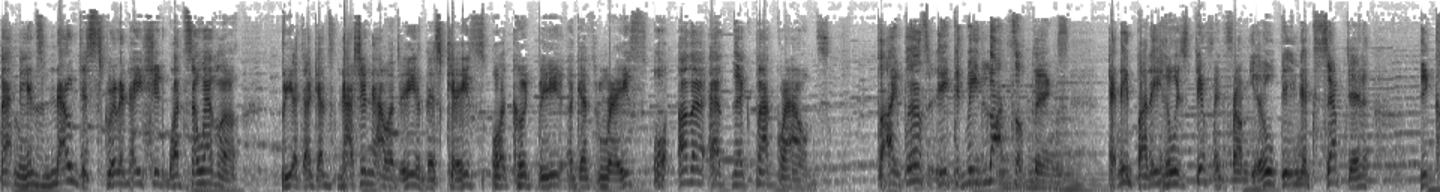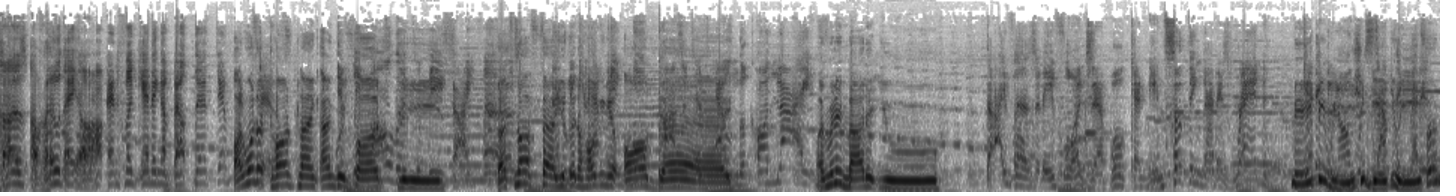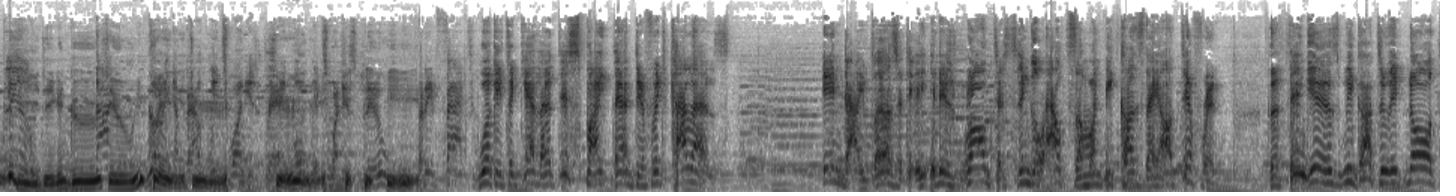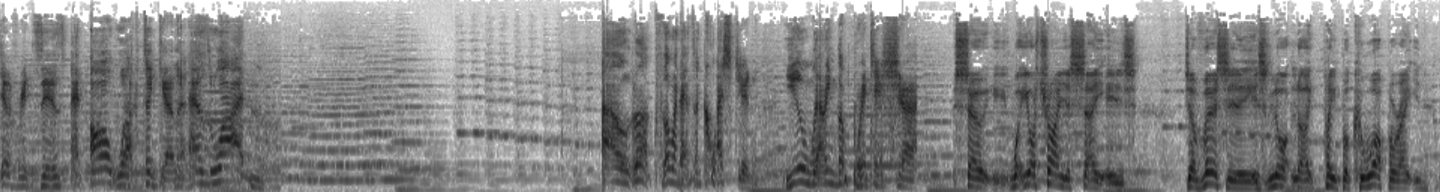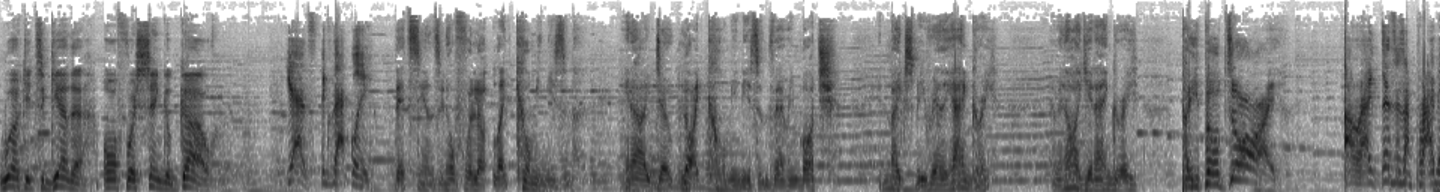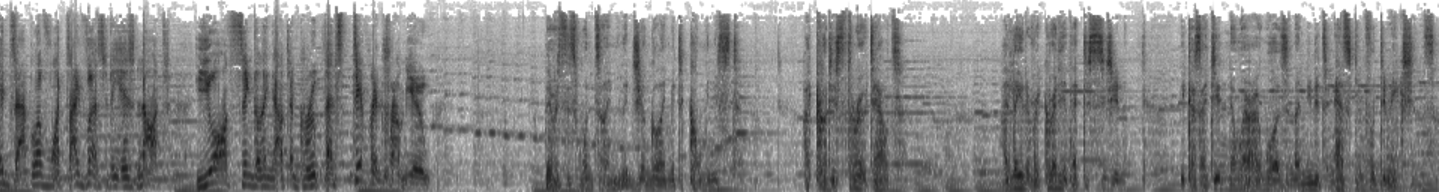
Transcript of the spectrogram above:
That means no discrimination whatsoever be it against nationality in this case, or it could be against race or other ethnic backgrounds. Diversity can mean lots of things. Anybody who is different from you being accepted because of who they are and forgetting about their differences. I want a time playing Angry Birds, learn to be please. diverse, That's not fair, you've been hugging it all day. outlook on life. I'm really mad at you. Diversity, for example, can mean something that is red. Maybe we should with get something away that is from the meeting and go Not to worrying about which one is red or which one is blue, but in fact working together despite their different colors. In diversity, it is wrong to single out someone because they are different. The thing is, we got to ignore differences and all work together as one. Oh, look, someone has a question. You wearing the British shirt. So, what you're trying to say is diversity is not like people cooperating, working together, all for a single goal. Yes, exactly. That sounds an awful lot like communism. And I don't like communism very much. It makes me really angry. And when I get angry, people die! Alright, this is a prime example of what diversity is not. You're singling out a group that's different from you. There was this one time in the jungle I met a communist. I cut his throat out. I later regretted that decision because I didn't know where I was and I needed to ask him for directions.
